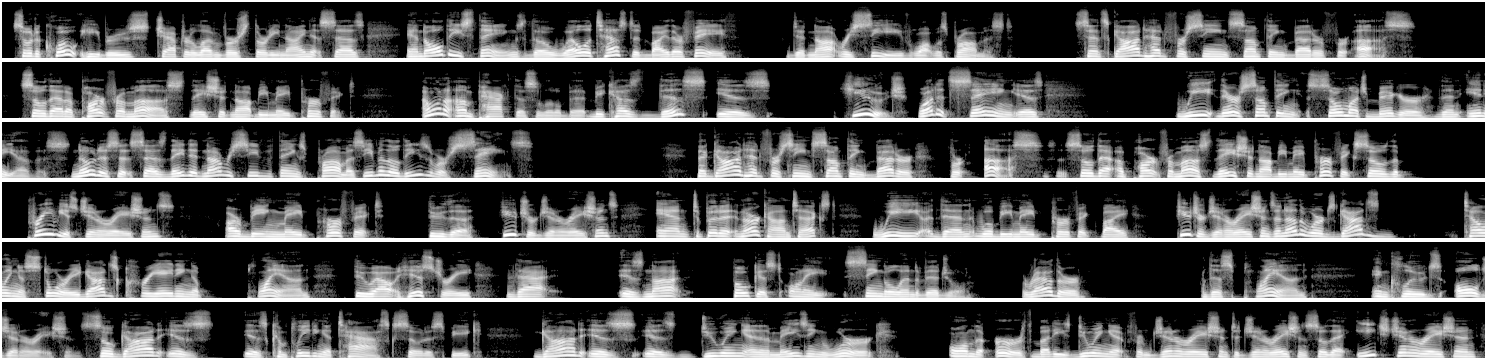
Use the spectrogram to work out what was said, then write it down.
So, to quote Hebrews chapter 11, verse 39, it says, And all these things, though well attested by their faith, did not receive what was promised, since God had foreseen something better for us, so that apart from us, they should not be made perfect. I want to unpack this a little bit because this is huge. What it's saying is, we there's something so much bigger than any of us. Notice it says they did not receive the things promised, even though these were saints. But God had foreseen something better for us, so that apart from us, they should not be made perfect. So the previous generations are being made perfect through the future generations. And to put it in our context, we then will be made perfect by future generations. In other words, God's telling a story, God's creating a plan throughout history that is not focused on a single individual. Rather, this plan includes all generations. So God is is completing a task, so to speak. God is is doing an amazing work on the earth, but he's doing it from generation to generation so that each generation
